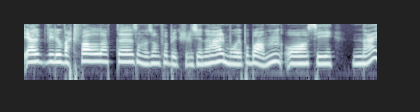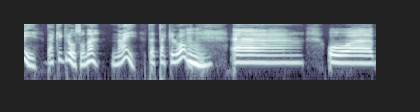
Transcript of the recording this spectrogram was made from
Jeg vil jo i hvert fall at sånne som Forbrukertilsynet her må jo på banen og si Nei, det er ikke gråsone. Nei, dette er ikke lov. Mm. Eh, og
